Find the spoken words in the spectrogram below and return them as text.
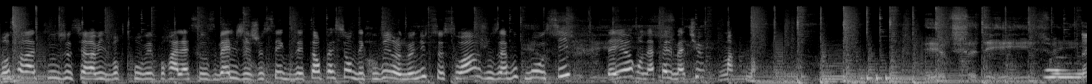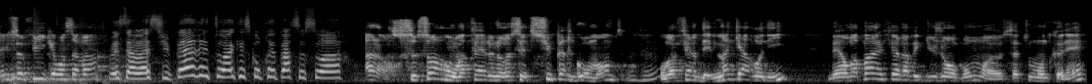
Bonsoir à tous, je suis ravie de vous retrouver pour À la sauce belge et je sais que vous êtes impatients de découvrir le menu de ce soir. Je vous avoue que moi aussi. D'ailleurs, on appelle Mathieu maintenant. Salut Sophie, comment ça va? Mais ça va super et toi, qu'est-ce qu'on prépare ce soir? Alors, ce soir, on va faire une recette super gourmande. On va faire des macaronis, mais on va pas les faire avec du jambon, euh, ça tout le monde connaît.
